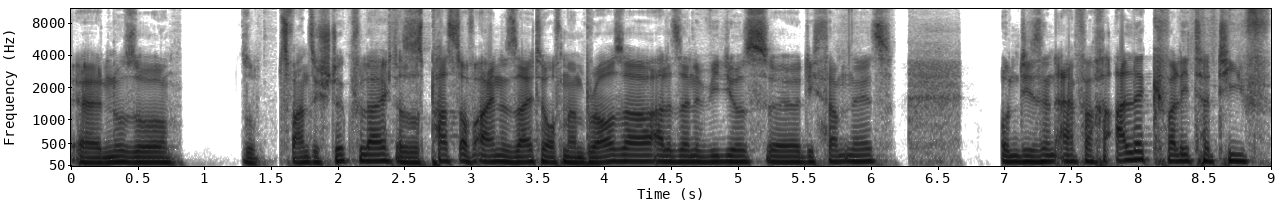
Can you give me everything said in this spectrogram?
Äh, nur so, so 20 Stück vielleicht. Also es passt auf eine Seite auf meinem Browser, alle seine Videos, äh, die Thumbnails. Und die sind einfach alle qualitativ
